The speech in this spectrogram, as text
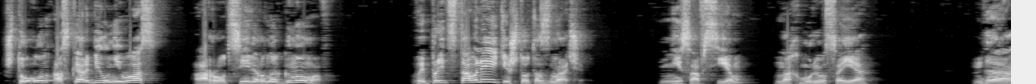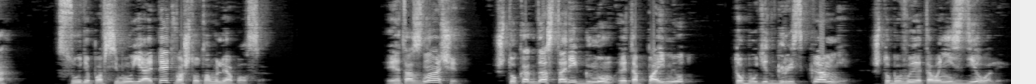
что он оскорбил не вас, а род северных гномов. Вы представляете, что это значит? Не совсем, нахмурился я. Да, судя по всему, я опять во что-то вляпался. Это значит, что когда старик-гном это поймет, то будет грызть камни, чтобы вы этого не сделали.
